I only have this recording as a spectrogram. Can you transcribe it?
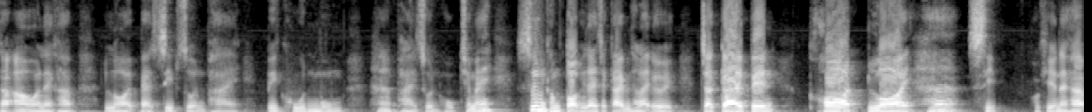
ก็เอาอะไรครับ 180 ส่วนพายไปคูณมุม5พายส่วน 6 ใช่ไหม ซึ่งคำตอบที่ได้จะกลายเป็นเท่าไหร่เอ่ย จะกลายเป็นคอส150 โอเคนะครับ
